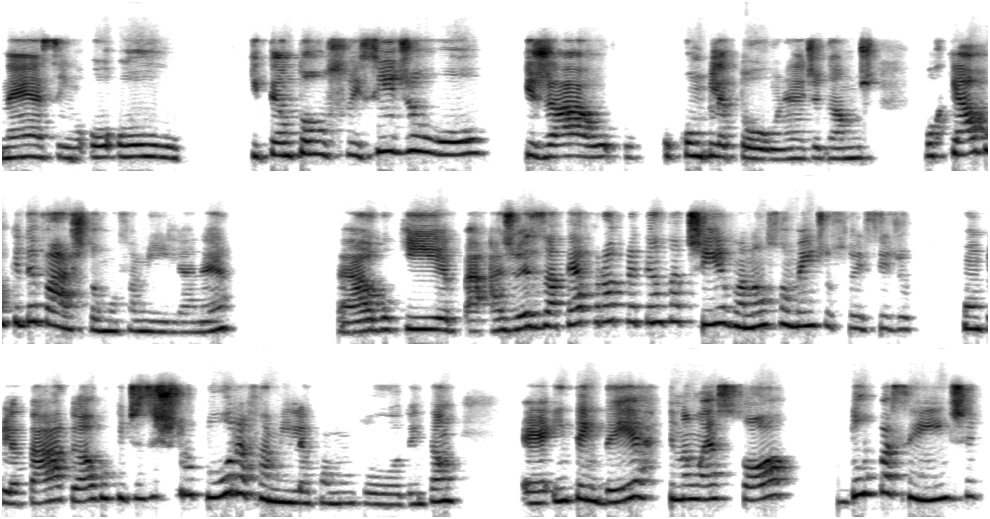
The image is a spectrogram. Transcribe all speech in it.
né? Assim, ou, ou que tentou o suicídio ou que já o, o, completou, né? Digamos, porque é algo que devasta uma família, né? É algo que, às vezes, até a própria tentativa, não somente o suicídio completado, é algo que desestrutura a família como um todo. Então, é, entender que não é só do paciente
